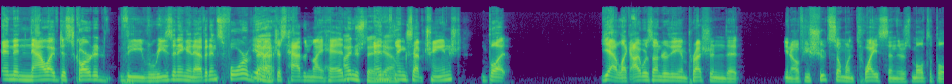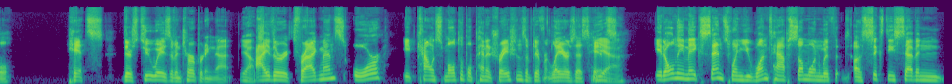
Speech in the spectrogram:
And then now I've discarded the reasoning and evidence for that I just have in my head I understand. and yeah. things have changed but yeah like i was under the impression that you know if you shoot someone twice and there's multiple hits there's two ways of interpreting that Yeah. either it's fragments or it counts multiple penetrations of different layers as hits Yeah. it only makes sense when you one tap someone with a 67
